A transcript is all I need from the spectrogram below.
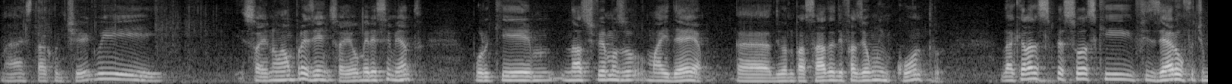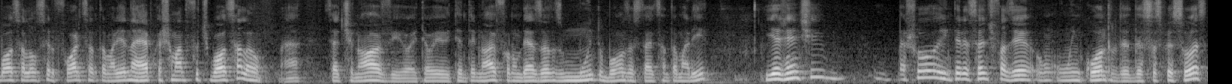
né, estar contigo e isso aí não é um presente, isso aí é um merecimento, porque nós tivemos uma ideia uh, do ano passado de fazer um encontro daquelas pessoas que fizeram o futebol de salão ser forte em Santa Maria, na época chamado futebol de salão. Né? 79, até 89, foram 10 anos muito bons na cidade de Santa Maria. E a gente achou interessante fazer um, um encontro de, dessas pessoas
